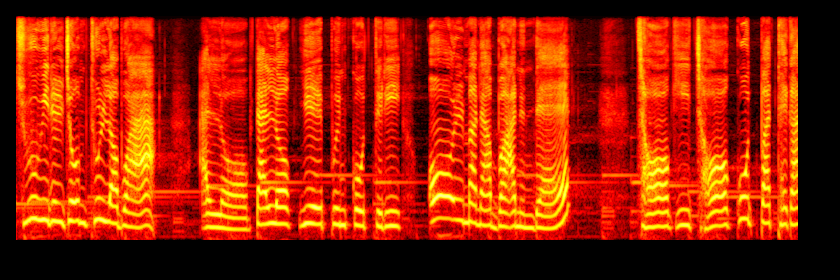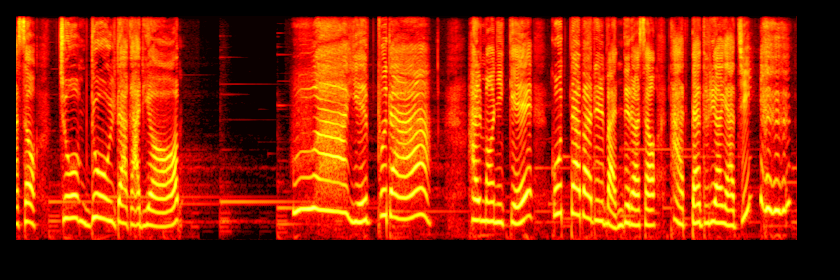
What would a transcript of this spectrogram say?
주위를 좀 둘러봐. 알록달록 예쁜 꽃들이 얼마나 많은데? 저기 저 꽃밭에 가서 좀 놀다 가렴. 우와, 예쁘다. 할머니께 꽃다발을 만들어서 갖다 드려야지.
